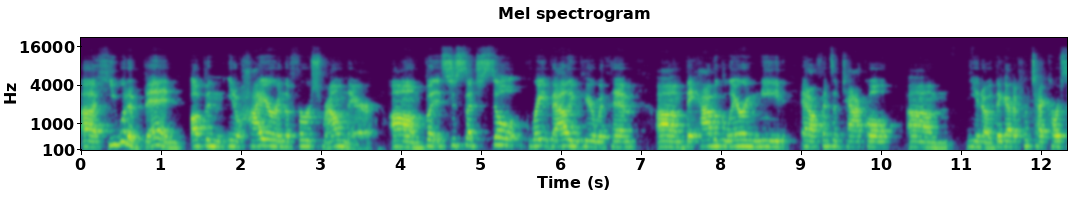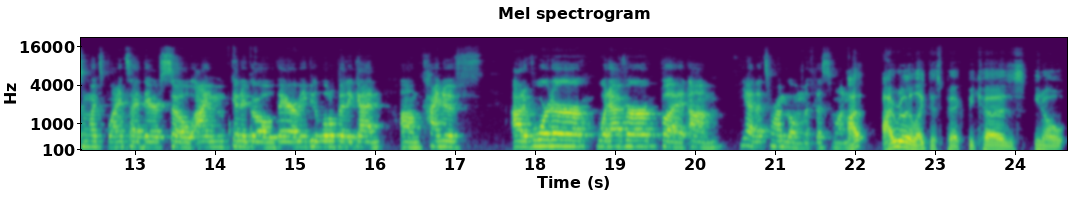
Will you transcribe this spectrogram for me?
Uh, he would have been up in you know higher in the first round there. Um, but it's just such still great value here with him. Um, they have a glaring need at offensive tackle. Um, you know, they got to protect Carson Wentz blindside there. So I'm going to go there, maybe a little bit again, um, kind of out of order, whatever. But um, yeah, that's where I'm going with this one. I, I really like this pick because, you know,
